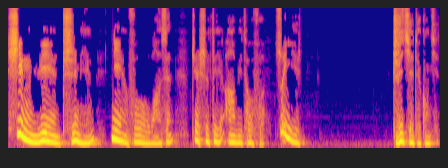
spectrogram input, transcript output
信愿持名念佛往生，这是对阿弥陀佛最直接的恭敬。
